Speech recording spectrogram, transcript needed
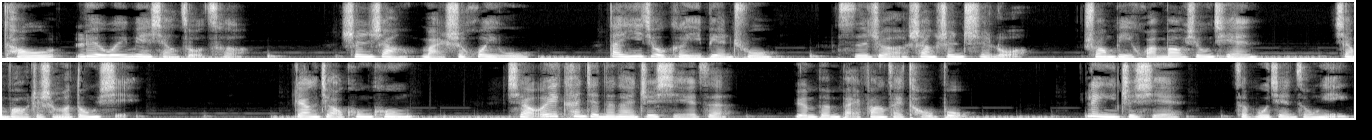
头略微面向左侧，身上满是秽物，但依旧可以辨出。死者上身赤裸，双臂环抱胸前，像抱着什么东西。两脚空空。小 A 看见的那只鞋子原本摆放在头部，另一只鞋则不见踪影。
